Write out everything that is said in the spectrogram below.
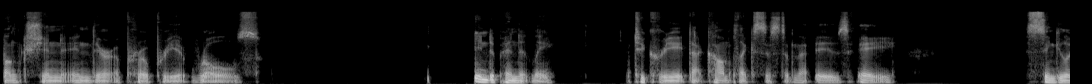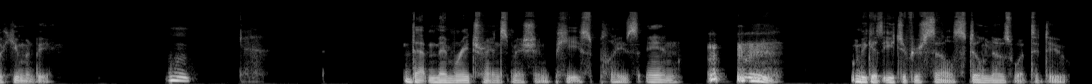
function in their appropriate roles independently to create that complex system that is a singular human being. Mhm. That memory transmission piece plays in because each of your cells still knows what to do.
